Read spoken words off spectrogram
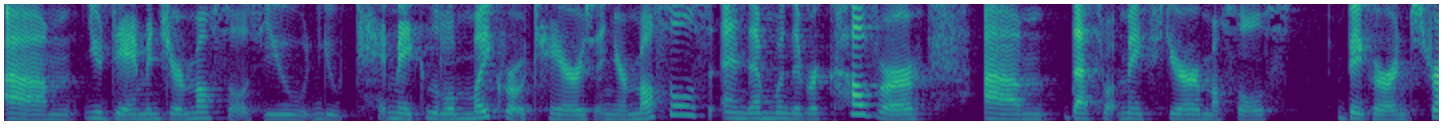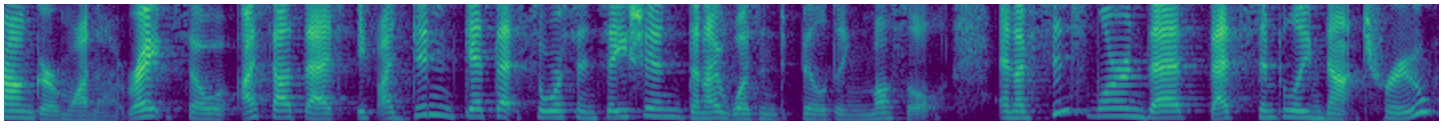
um, you damage your muscles. You you t- make little micro tears in your muscles, and then when they recover, um, that's what makes your muscles bigger and stronger and whatnot, right? So I thought that if I didn't get that sore sensation, then I wasn't building muscle. And I've since learned that that's simply not true.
